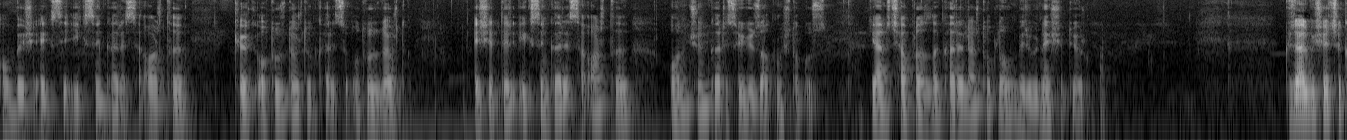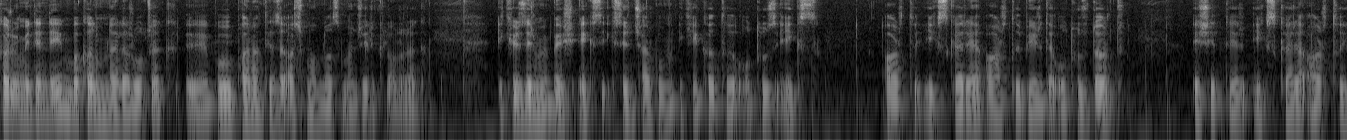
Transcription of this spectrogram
15 eksi x'in karesi artı kök 34'ün karesi 34 eşittir x'in karesi artı 13'ün karesi 169. Yani çaprazda kareler toplamı birbirine eşitliyorum. Güzel bir şey çıkar ümidindeyim. Bakalım neler olacak. Ee, bu parantezi açmam lazım öncelikli olarak. 225 eksi x'in çarpımının 2 katı 30x artı x kare artı 1 de 34 eşittir x kare artı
